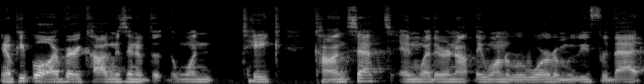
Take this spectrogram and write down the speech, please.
you know people are very cognizant of the, the one take concept and whether or not they want to reward a movie for that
